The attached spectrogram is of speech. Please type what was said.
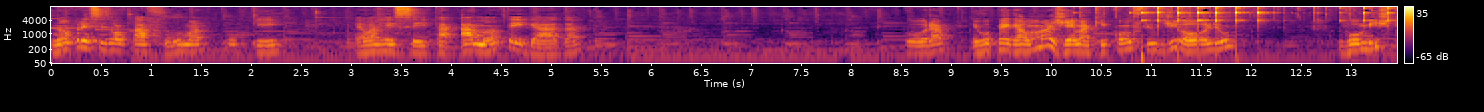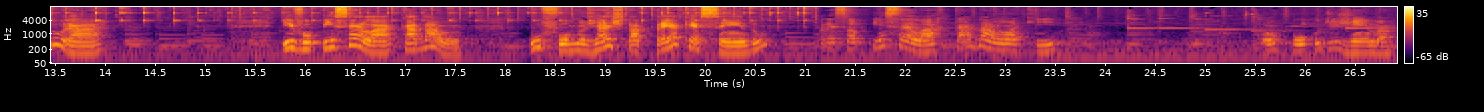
Não precisam estar tá forma, porque é uma receita amanteigada. Agora, eu vou pegar uma gema aqui com um fio de óleo, vou misturar e vou pincelar cada um. O forno já está pré-aquecendo. Agora é só pincelar cada um aqui com um pouco de gema.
